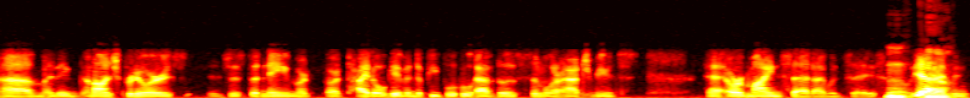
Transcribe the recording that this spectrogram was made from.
Um, I think an entrepreneur is, is just a name or, or title given to people who have those similar attributes uh, or mindset, I would say. So mm, yeah, yeah, I mean,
